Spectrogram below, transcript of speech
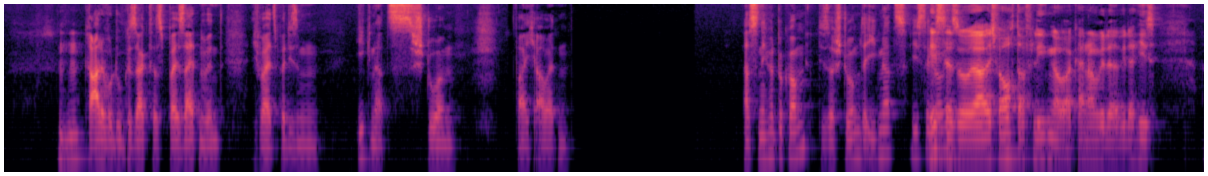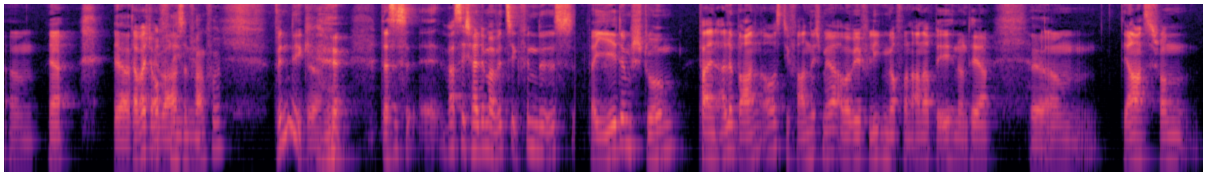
Gerade wo du gesagt hast, bei Seitenwind, ich war jetzt bei diesem Ignaz-Sturm, war ich arbeiten. Hast du nicht mitbekommen? Dieser Sturm, der Ignaz hieß der, Hieß der so, ja, ich war auch da fliegen, aber keine Ahnung, wie der, wie der hieß. Ähm, ja. Ja, Da war ich wie auch war es fliegen, in ja. Frankfurt? Windig. Ja. Das ist, äh, was ich halt immer witzig finde, ist, bei jedem Sturm fallen alle Bahnen aus, die fahren nicht mehr, aber wir fliegen noch von A nach B hin und her. Ja. Ähm, ja, ist schon,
